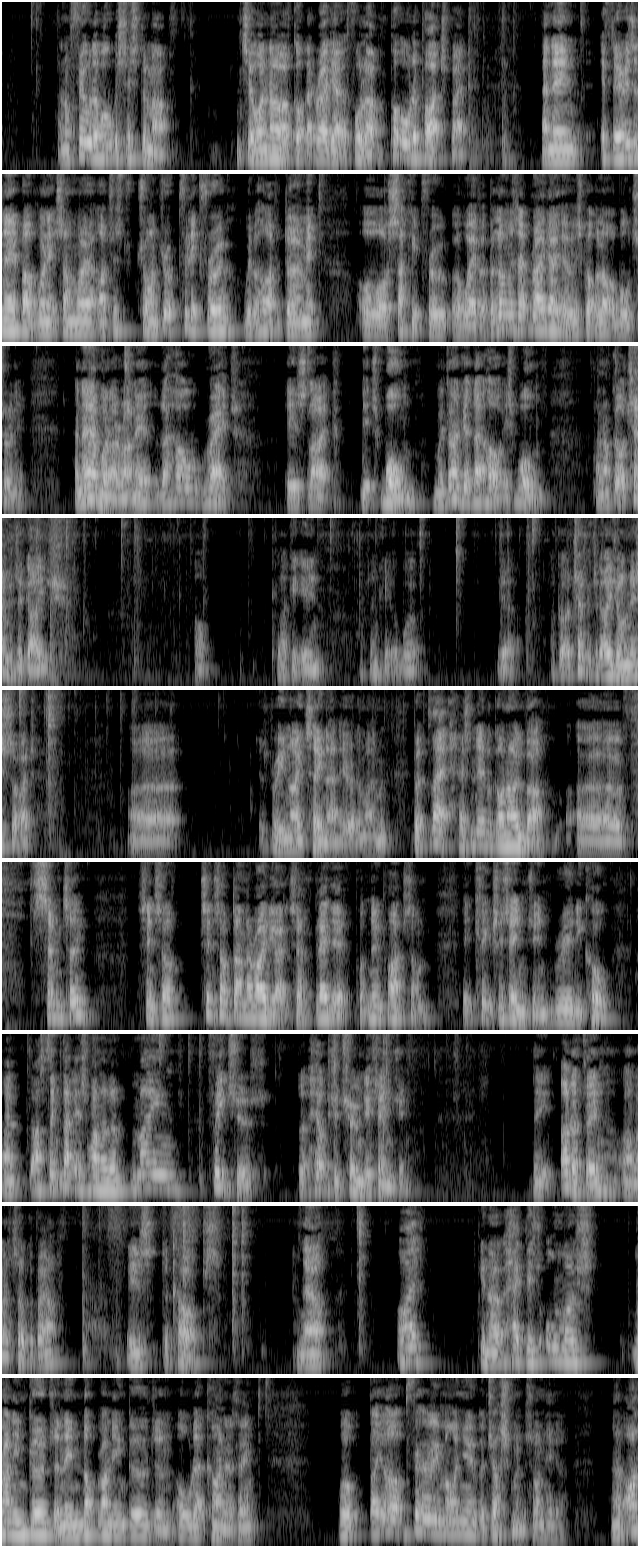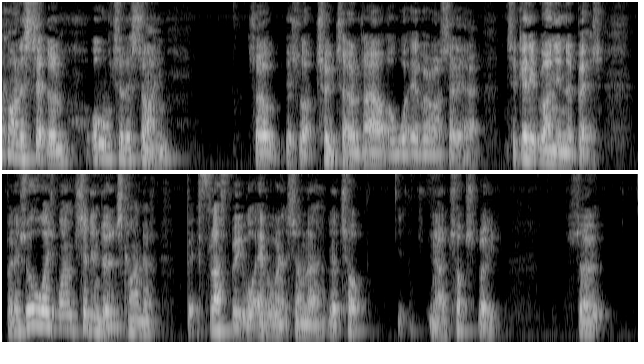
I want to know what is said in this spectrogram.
and I fill the water system up until I know I've got that radiator full up. Put all the pipes back, and then if there is an air bubble in it somewhere, I just try and drip, fill it through with a hypodermic or suck it through or whatever. But long as that radiator has got a lot of water in it. And then when I run it, the whole rad is like, it's warm. We don't get that hot, it's warm. And I've got a temperature gauge. I'll plug it in. I think it'll work. Yeah, I've got a temperature gauge on this side. Uh, it's reading 18 out here at the moment. But that has never gone over uh, 70 since I've since I've done the radiator, bled it, put new pipes on, it keeps this engine really cool. And I think that is one of the main features that helps you tune this engine. The other thing I'm going to talk about is the carbs. Now, I, you know, had this almost running good and then not running good and all that kind of thing. Well, they are very minute adjustments on here. Now I kind of set them all to the same. So it's like two turns out or whatever I set it at to get it running the best. But there's always one cylinder that's kind of bit fluffy, whatever when it's on the, the top, you know, top speed. So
